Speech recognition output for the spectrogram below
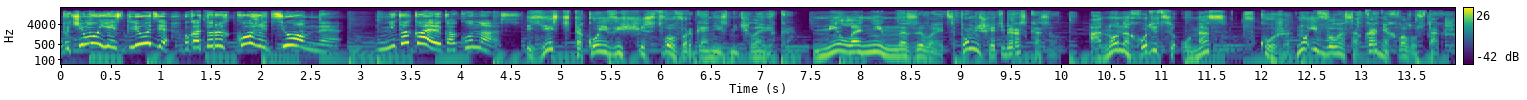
Почему есть люди, у которых кожа темная? Не такая, как у нас Есть такое вещество в организме человека Меланин называется Помнишь, я тебе рассказывал? Оно находится у нас в коже Ну и в волосах, в корнях волос также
